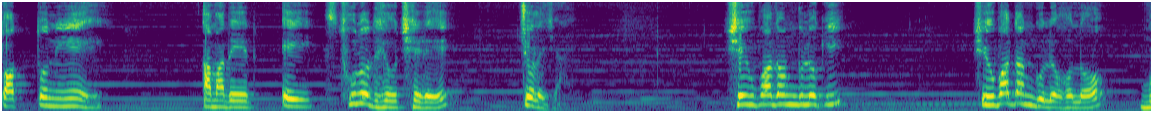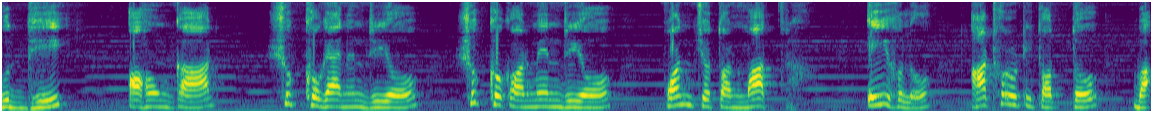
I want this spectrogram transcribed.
তত্ত্ব নিয়ে আমাদের এই স্থূল দেহ ছেড়ে চলে যায়। সেই উপাদানগুলো কি? সেই উপাদানগুলো হলো বুদ্ধি, অহংকার সূক্ষ্ম জ্ঞানেন্দ্রিয় সূক্ষ্ম কর্মেন্দ্রিয় পঞ্চতন্মাত্রা। এই হলো আঠেরোটি তত্ত্ব বা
